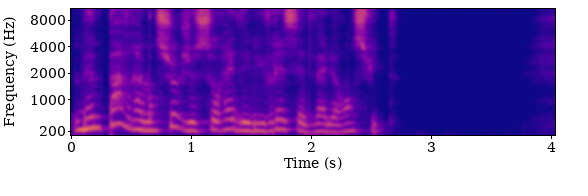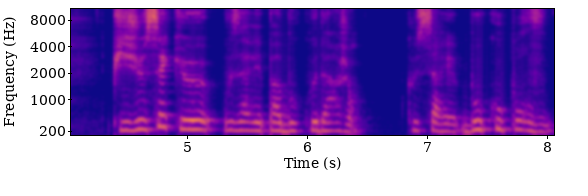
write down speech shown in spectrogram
même pas vraiment sûre que je saurais délivrer cette valeur ensuite. Puis je sais que vous n'avez pas beaucoup d'argent, que c'est beaucoup pour vous.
